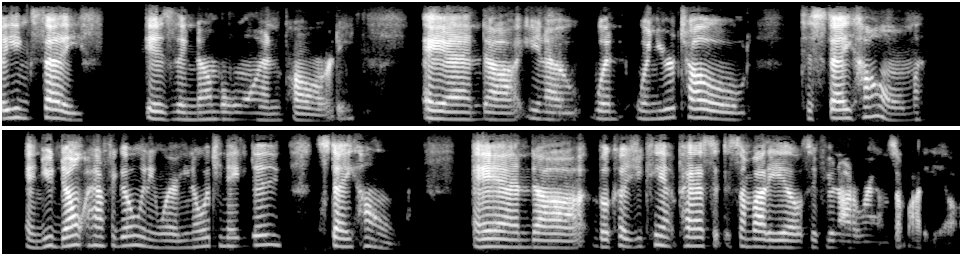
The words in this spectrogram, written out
Being safe is the number one priority. And uh, you know, when when you're told to stay home and you don't have to go anywhere, you know what you need to do? Stay home. And uh, because you can't pass it to somebody else if you're not around somebody else.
